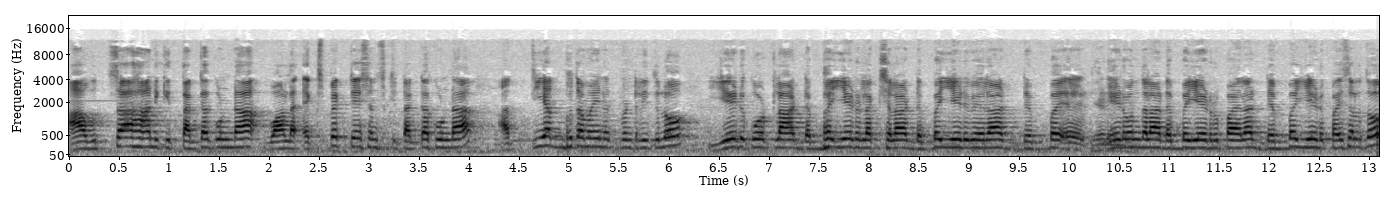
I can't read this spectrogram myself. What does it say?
ఆ ఉత్సాహానికి తగ్గకుండా వాళ్ళ ఎక్స్పెక్టేషన్స్కి తగ్గకుండా అత్యద్భుతమైనటువంటి రీతిలో ఏడు కోట్ల డెబ్బై ఏడు లక్షల డెబ్బై ఏడు వేల డెబ్బై ఏడు వందల డెబ్బై ఏడు రూపాయల డెబ్బై ఏడు పైసలతో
